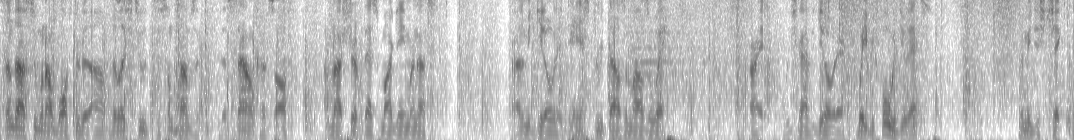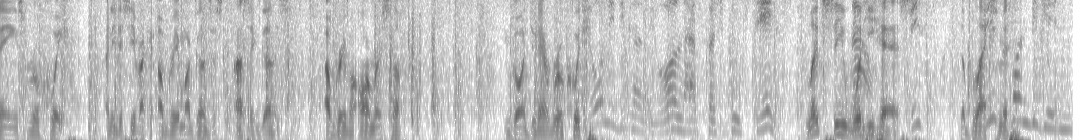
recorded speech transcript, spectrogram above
Sometimes too, when I walk through the um, village too, to sometimes the, the sound cuts off. I'm not sure if that's my game or not. All right, let me get over there. Dance 3,000 miles away. All right, we're just gonna have to get over there. Wait, before we do that, let me just check things real quick. I need to see if I can upgrade my guns. Just, I say guns. Upgrade my armor and stuff. I'm going to do that real quick. Only because you all have such good taste. Let's see what he has. This one. The blacksmith. This one begins.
